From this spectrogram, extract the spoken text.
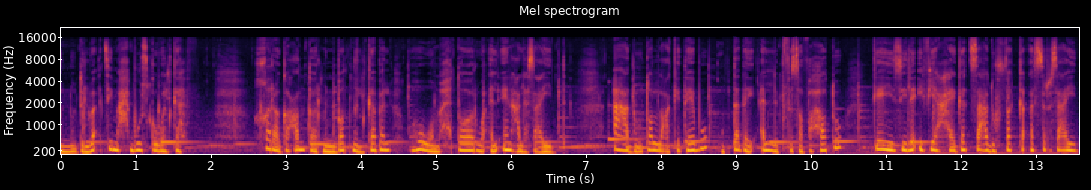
وإنه دلوقتي محبوس جوه الكهف. خرج عنتر من بطن الجبل وهو محتار وقلقان على سعيد. قعد وطلع كتابه وابتدى يقلب في صفحاته جايز يلاقي فيها حاجة تساعده في فك أسر سعيد.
